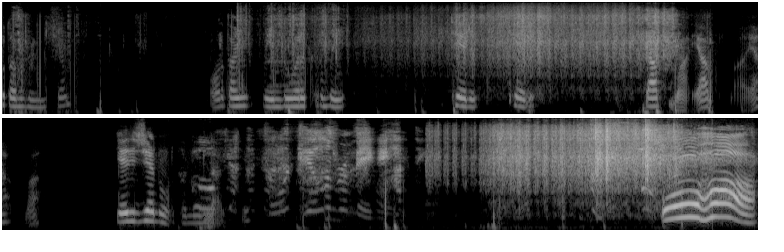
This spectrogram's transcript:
Şuradan oynayacağım. Oradan gitmeyin. Duvarı kırmayın. Teriz. Teriz. Yapma yapma yapma. Geleceksin oradan illa ki. Oha!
